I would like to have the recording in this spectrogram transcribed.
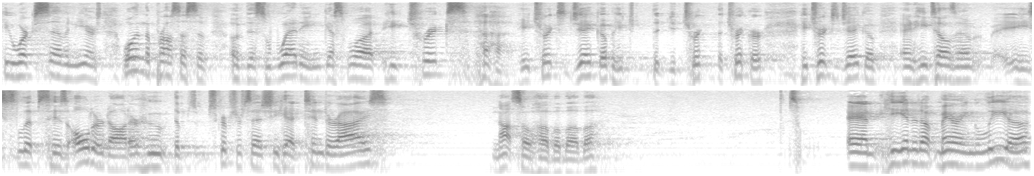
he works seven years. Well, in the process of, of this wedding, guess what? He tricks he tricks Jacob. He the, you trick the tricker. He tricks Jacob, and he tells him he slips his older daughter, who the scripture says she had tender eyes, not so hubba bubba. And he ended up marrying Leah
